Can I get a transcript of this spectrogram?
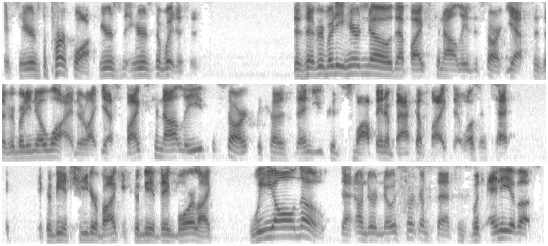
It's, here's the perp walk. Here's here's the witnesses. Does everybody here know that bikes cannot leave the start? Yes. Does everybody know why? They're like, yes, bikes cannot leave the start because then you could swap in a backup bike that wasn't tech. It, it could be a cheater bike. It could be a big bore. Like, we all know that under no circumstances would any of us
